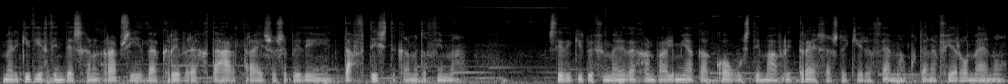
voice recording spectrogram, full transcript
Μερικοί διευθυντές είχαν γράψει δακρύβρεχτα άρθρα, ίσως επειδή ταυτίστηκαν με το θύμα. Στη δική του εφημερίδα είχαν βάλει μια κακόγουστη μαύρη τρέσα στο κύριο θέμα που ήταν αφιερωμένο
